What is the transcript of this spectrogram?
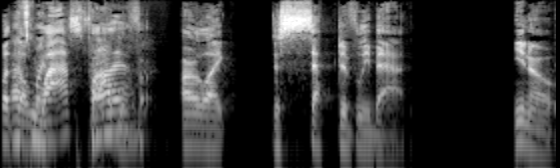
but that's the last five problem. are like deceptively bad. You know,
